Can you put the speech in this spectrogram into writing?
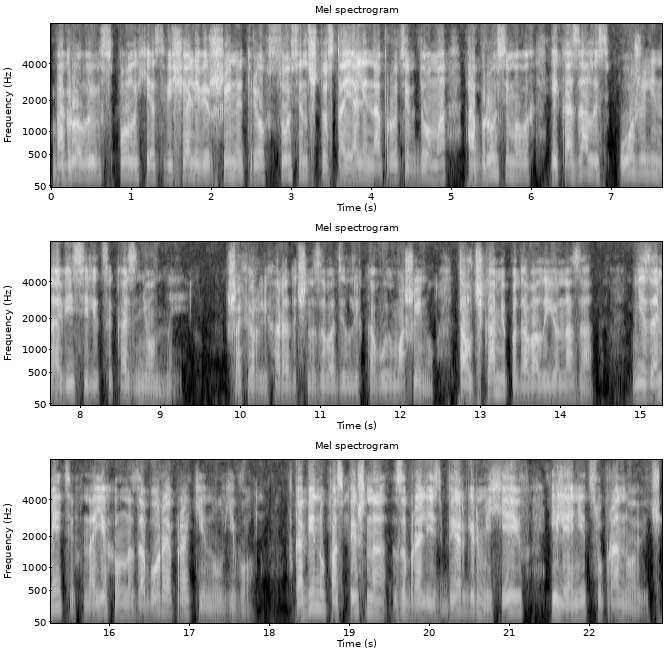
Багровые всполохи освещали вершины трех сосен, что стояли напротив дома Абросимовых и, казалось, ожили на виселице казненные. Шофер лихорадочно заводил легковую машину, толчками подавал ее назад. Не заметив, наехал на забор и опрокинул его. В кабину поспешно забрались Бергер, Михеев и Леонид Супранович.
